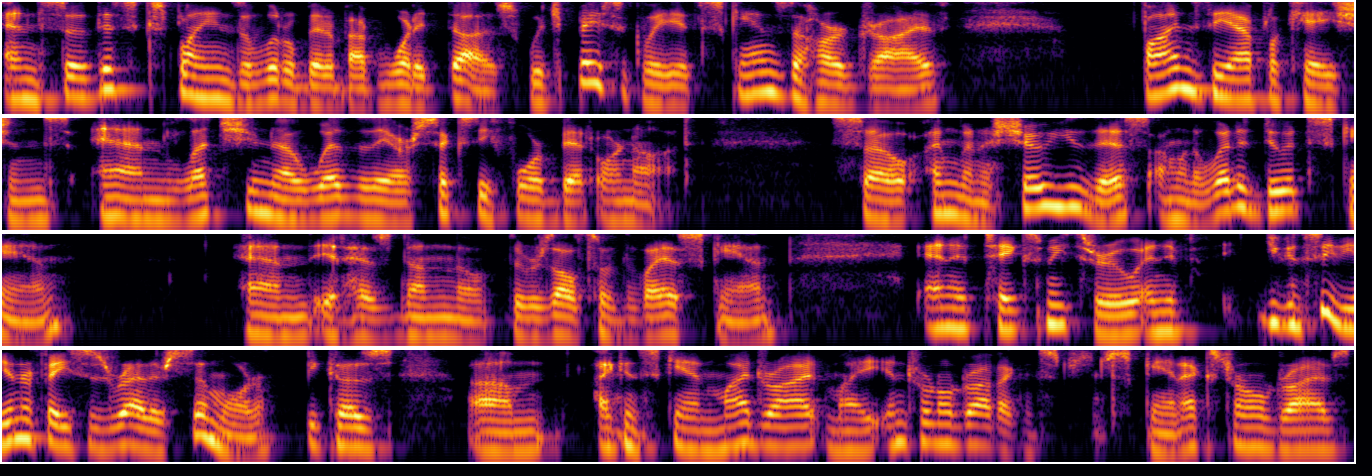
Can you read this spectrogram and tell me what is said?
And so this explains a little bit about what it does, which basically it scans the hard drive, finds the applications, and lets you know whether they are 64 bit or not. So I'm going to show you this. I'm going to let it do its scan, and it has done the, the results of the VIA scan and it takes me through. And if you can see the interface is rather similar because um, I can scan my drive, my internal drive. I can scan external drives.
